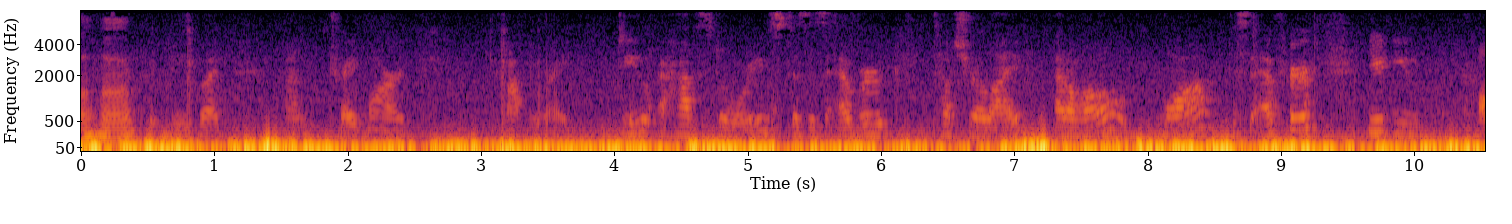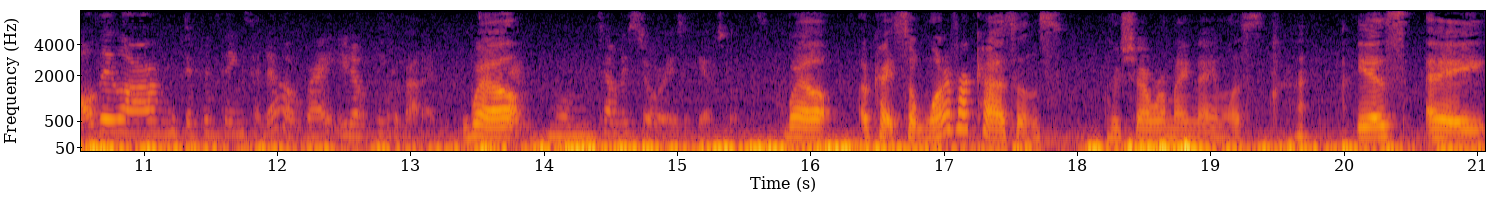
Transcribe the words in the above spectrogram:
Mhm. Could be, but um, trademark, copyright. Do you have stories? Does this ever touch your life at all? Law? Does it ever? You you all day long different things. I know, right? You don't think about it. Well, Well, tell me stories if you have stories. well, okay. So one of our cousins, who shall remain nameless, is a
